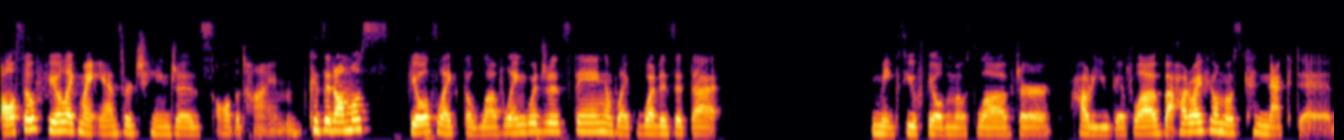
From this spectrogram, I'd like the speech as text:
also feel like my answer changes all the time because it almost feels like the love languages thing of like, what is it that makes you feel the most loved or how do you give love? But how do I feel most connected?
